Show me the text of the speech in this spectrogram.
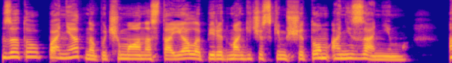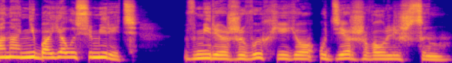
Зато понятно, почему она стояла перед магическим щитом, а не за ним. Она не боялась умереть. В мире живых ее удерживал лишь сын.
